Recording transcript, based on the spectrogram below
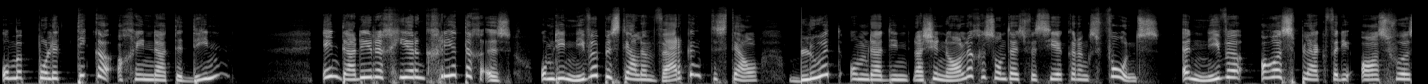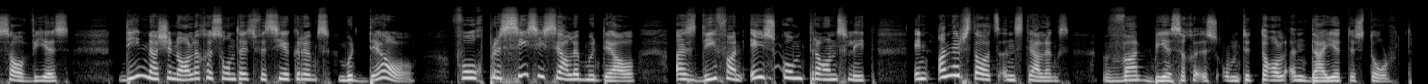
om 'n politieke agenda te dien en dat die regering gretig is om die nuwe bestel in werking te stel bloot omdat die nasionale gesondheidsversekeringsfonds 'n nuwe aasplek vir die aasvoë sal wees. Die nasionale gesondheidsversekeringsmodel volg presies dieselfde model as die van Eskom Translet en ander staatsinstellings wat besig is om totaal in duie te stort.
